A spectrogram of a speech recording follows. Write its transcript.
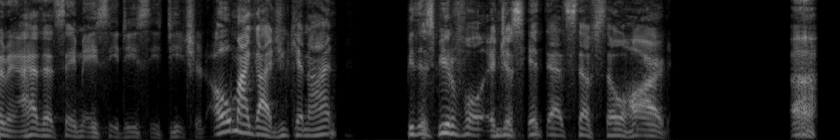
Wait a minute. I have that same ACDC t shirt. Oh my God, you cannot be this beautiful and just hit that stuff so hard. Ugh.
